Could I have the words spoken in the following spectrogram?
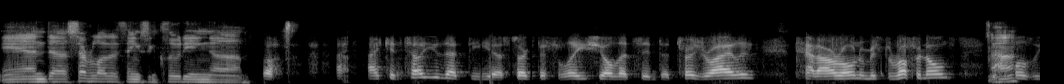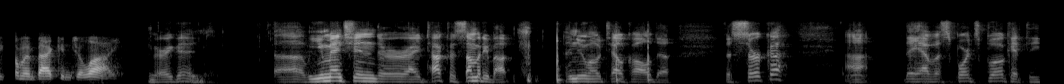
and uh, several other things, including. Uh, oh, I can tell you that the uh, Cirque du Soleil show that's in the Treasure Island that our owner, Mr. Ruffin, owns, is uh-huh. supposedly coming back in July. Very good. Uh, you mentioned, or I talked to somebody about a new hotel called uh, the Circa. They have a sports book at the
